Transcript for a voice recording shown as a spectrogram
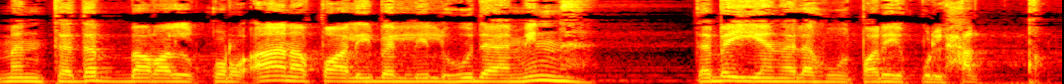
من تدبر القرآن طالبا للهدى منه تبين له طريق الحق.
